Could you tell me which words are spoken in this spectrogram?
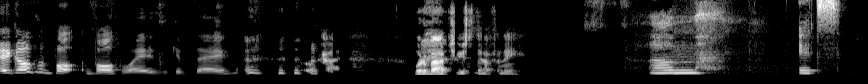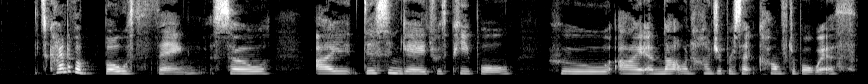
It goes bo- both ways, you could say. okay. What about you, Stephanie? Um, it's it's kind of a both thing. So I disengage with people who I am not 100% comfortable with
